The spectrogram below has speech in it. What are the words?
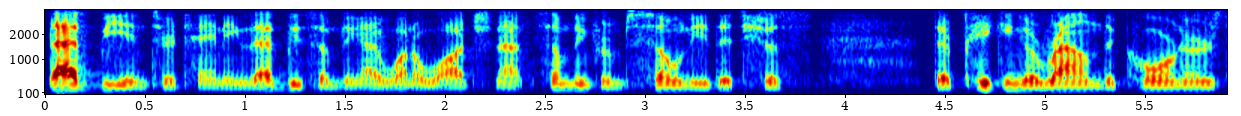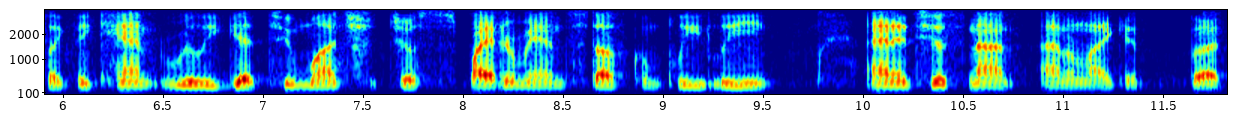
That'd be entertaining. That'd be something I want to watch, not something from Sony that's just they're picking around the corners like they can't really get too much just Spider-Man stuff completely and it's just not I don't like it but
